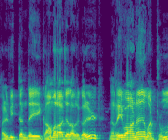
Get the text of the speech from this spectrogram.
கல்வித்தந்தை காமராஜர் அவர்கள் நிறைவான மற்றும்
